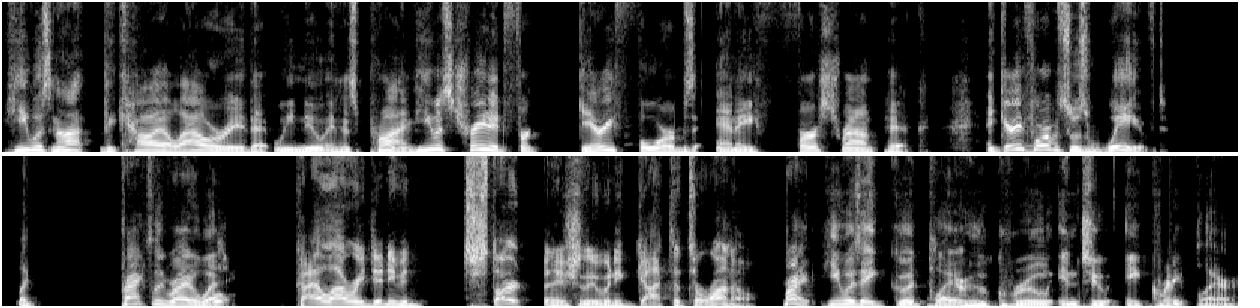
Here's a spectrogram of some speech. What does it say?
he was not the Kyle Lowry that we knew in his prime. He was traded for Gary Forbes and a first round pick. And Gary Yeah. Forbes was waived like practically right away. Well, Kyle Lowry didn't even start initially when he got to Toronto. Right. He was a good player who grew into a great player.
